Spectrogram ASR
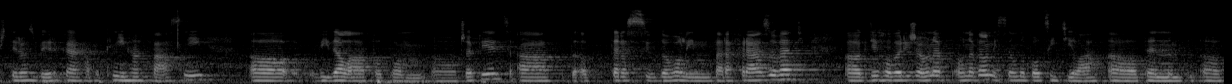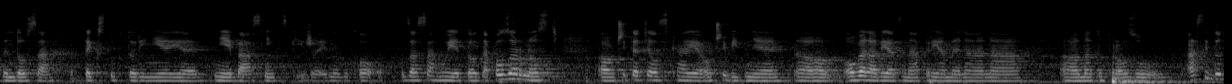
štyroch zbierkach alebo knihách pásni uh, vydala potom uh, Čepiec a t- teraz si ju dovolím parafrázovať kde hovorí, že ona, ona veľmi silno pocítila ten, ten dosah textu, ktorý nie je, nie je básnický, že jednoducho zasahuje to, tá pozornosť čitateľská je očividne oveľa viac napriamená na, na tú prózu. Asi do,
